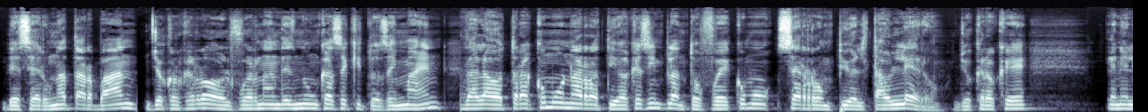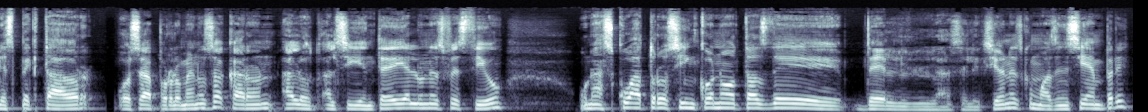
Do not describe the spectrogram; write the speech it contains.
de ser una tarbán. Yo creo que Rodolfo Hernández nunca se quitó esa imagen. La otra como narrativa que se implantó fue como se rompió el tablero. Yo creo que en el espectador, o sea, por lo menos sacaron al, al siguiente día, el lunes festivo, unas cuatro o cinco notas de, de las elecciones, como hacen siempre,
